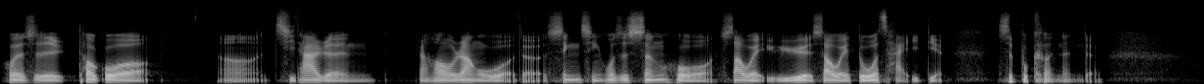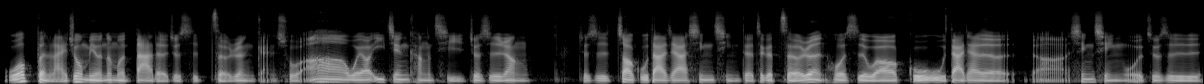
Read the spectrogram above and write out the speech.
或者是透过呃其他人。然后让我的心情或是生活稍微愉悦、稍微多彩一点，是不可能的。我本来就没有那么大的就是责任感说，啊，我要一肩扛起，就是让就是照顾大家心情的这个责任，或者是我要鼓舞大家的啊心情，我就是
